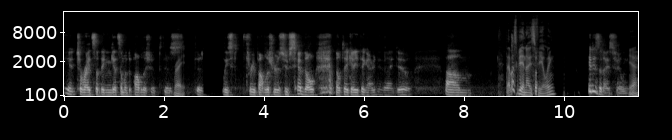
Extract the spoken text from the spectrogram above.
know to write something and get someone to publish it. There's Right. there's at least three publishers who've said they'll they'll take anything I, that I do. Um, That must be a nice feeling. it is a nice feeling. Yeah.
